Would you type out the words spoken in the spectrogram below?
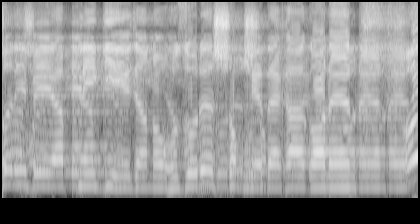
শরীফে আপনি গিয়ে যেন হুজুরের সঙ্গে দেখা করেন। ও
